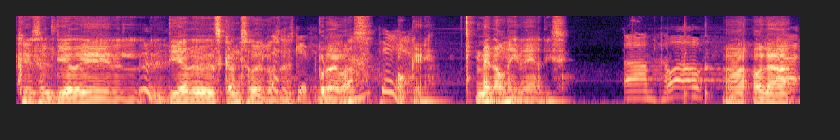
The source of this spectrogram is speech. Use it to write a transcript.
¿Qué es el día del de, día de descanso de las de pruebas? Ok. Me da una idea, dice. Ah, hola.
